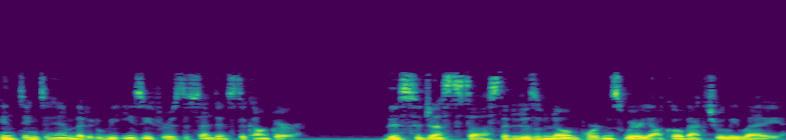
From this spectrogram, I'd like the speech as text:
hinting to him that it would be easy for his descendants to conquer. This suggests to us that it is of no importance where Yaakov actually lay.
